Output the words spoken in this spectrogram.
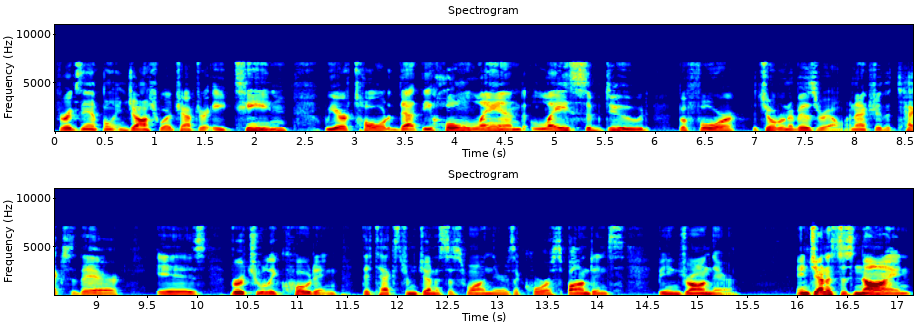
For example, in Joshua chapter 18, we are told that the whole land lay subdued before the children of Israel. And actually, the text there is virtually quoting the text from Genesis 1. There's a correspondence being drawn there. In Genesis 9,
